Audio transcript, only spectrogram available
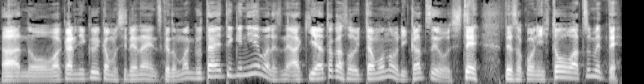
あの、わかりにくいかもしれないんですけど、まあ、具体的に言えばですね、空き家とかそういったものを利活用して、で、そこに人を集めて、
